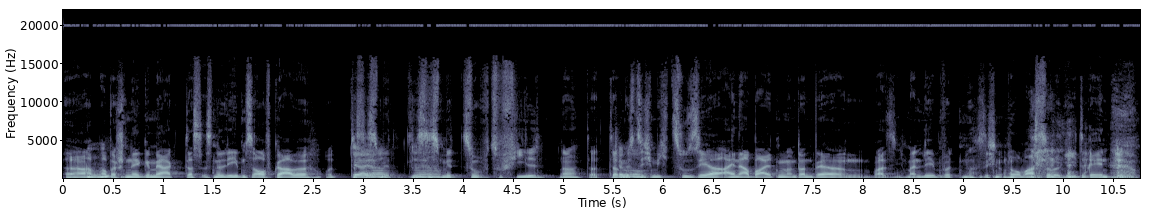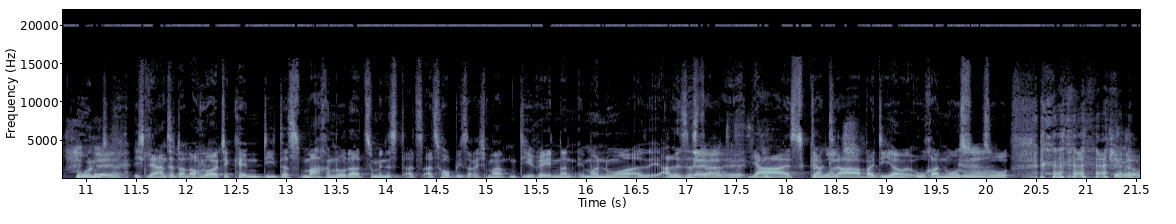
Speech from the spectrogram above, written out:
äh, mhm. habe aber schnell gemerkt, das ist eine Lebensaufgabe und das ja, ist mit, das ja. ist mir zu, zu viel. Ne? Da, da genau. müsste ich mich zu sehr einarbeiten und dann wäre, weiß ich nicht, mein Leben wird nur sich nur noch um Astrologie drehen. Und ja, ich lernte dann auch Leute kennen, die das machen oder zumindest als, als Hobby, sag ich mal, die reden dann immer nur, also alles ist ja, da, äh, ja ist klar, klar, bei dir Uranus und so. genau.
